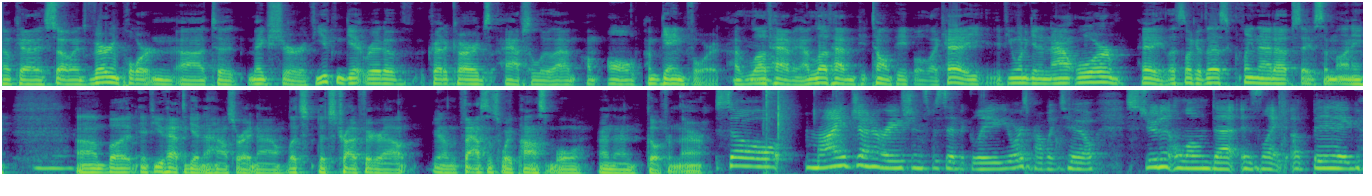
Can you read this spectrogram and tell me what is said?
Okay, so it's very important uh, to make sure if you can get rid of credit cards, absolutely, I'm, I'm all I'm game for it. I love having, I love having telling people like, hey, if you want to get in now, or hey, let's look at this, clean that up, save some money. Um, but if you have to get in a house right now, let's let's try to figure out you know the fastest way possible, and then go from there. So, my generation specifically, yours probably too, student loan debt is like a big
